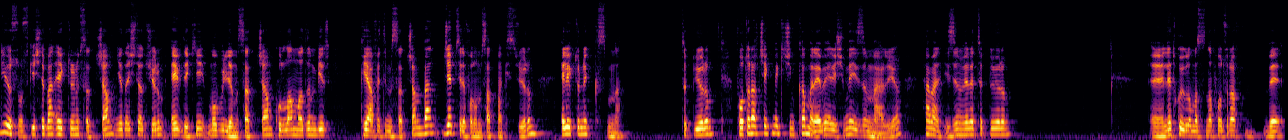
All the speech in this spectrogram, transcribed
Diyorsunuz ki işte ben elektronik satacağım ya da işte atıyorum evdeki mobilyamı satacağım. Kullanmadığım bir kıyafetimi satacağım. Ben cep telefonumu satmak istiyorum. Elektronik kısmına tıklıyorum. Fotoğraf çekmek için kameraya ve erişimine izin ver diyor. Hemen izin vere tıklıyorum. E, Letgo uygulamasında fotoğraf ve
